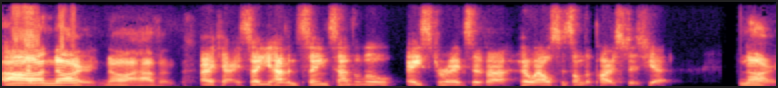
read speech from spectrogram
Ah, no, no, I haven't. Okay, so you haven't seen some of the little Easter eggs of uh, who else is on the posters yet. No.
